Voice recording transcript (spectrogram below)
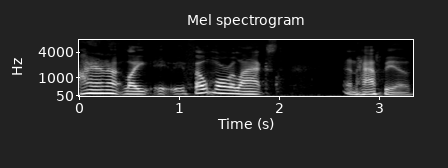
I don't know. Like, it, it felt more relaxed and happier.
